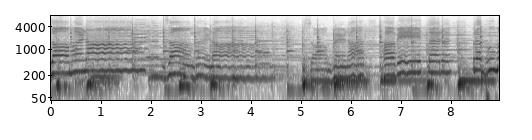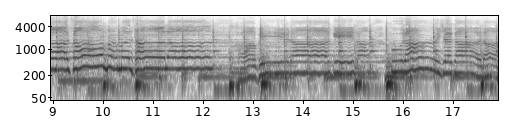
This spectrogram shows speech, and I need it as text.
जामणा जामणा जामणा हवे तर प्रभू माझा मम झाला हा गेला पुरा जगाला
